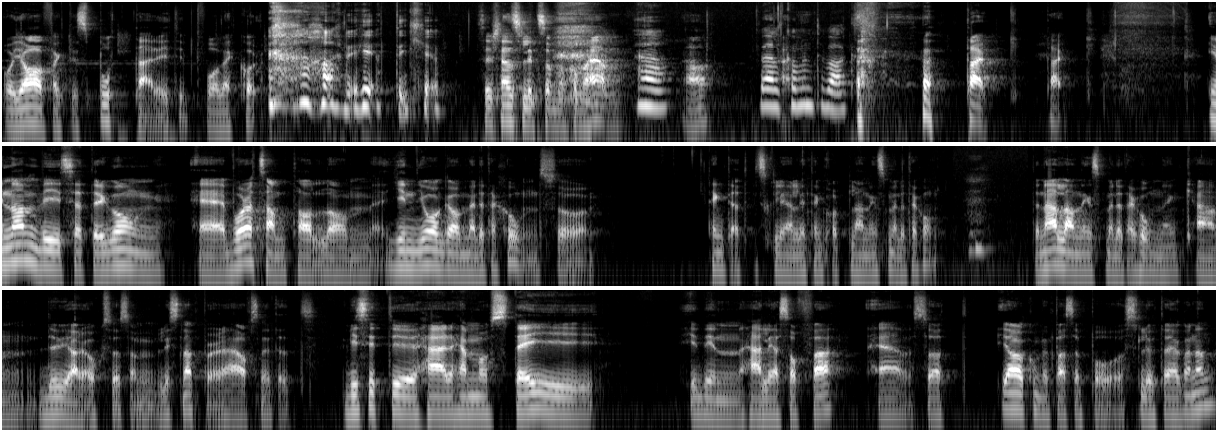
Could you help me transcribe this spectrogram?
och jag har faktiskt bott här i typ två veckor. ja, det är jättekul. Så det känns lite som att komma hem. Ja. Ja. Välkommen tillbaka. tack, tack. Innan vi sätter igång eh, vårt samtal om yin-yoga och meditation så tänkte jag att vi skulle göra en liten kort landningsmeditation. Den här landningsmeditationen kan du göra också som lyssnar på det här avsnittet. Vi sitter ju här hemma hos dig i, i din härliga soffa eh, så att jag kommer passa på att sluta ögonen.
